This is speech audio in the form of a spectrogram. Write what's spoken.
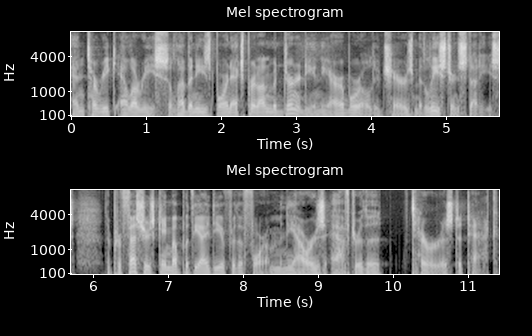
and Tarek El Ariss, a Lebanese born expert on modernity in the Arab world who chairs Middle Eastern Studies. The professors came up with the idea for the forum in the hours after the terrorist attack.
